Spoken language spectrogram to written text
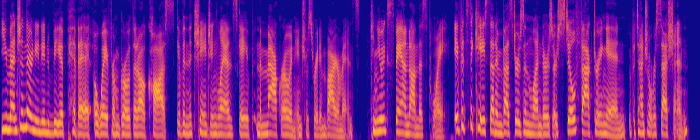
You mentioned there needed to be a pivot away from growth at all costs, given the changing landscape in the macro and interest rate environments. Can you expand on this point? If it's the case that investors and lenders are still factoring in a potential recession,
